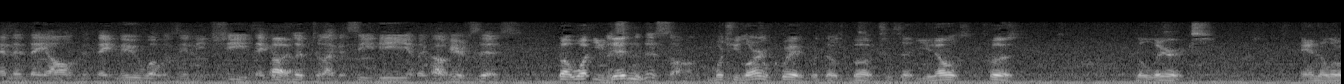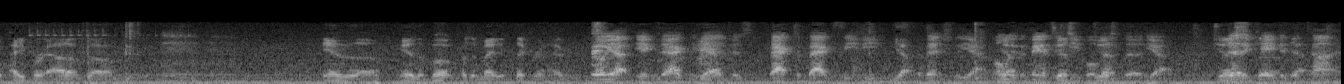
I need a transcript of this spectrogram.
And then they all they knew what was in each sheet. They could Oh, yeah. flip to like a CD and like, oh, here's this. But what you Listen didn't, this song. what you learn quick with those books is that you don't put the lyrics and the little paper out of um, in the in the book because it made it thicker and heavier. Oh yeah, exactly. Yeah, just back to back CD. Yeah. Eventually, yeah. Only Yeah. the fancy Just- people just- have the yeah Just dedicated uh, yeah. the time.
